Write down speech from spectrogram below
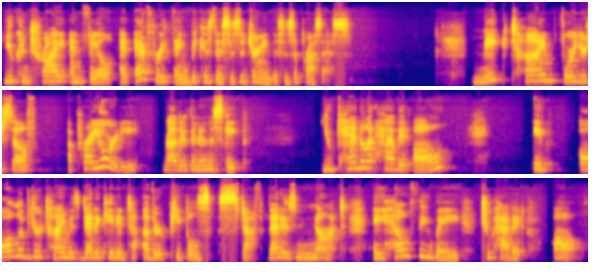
You can try and fail at everything because this is a journey, this is a process. Make time for yourself a priority rather than an escape. You cannot have it all if all of your time is dedicated to other people's stuff. That is not a healthy way to have it all.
